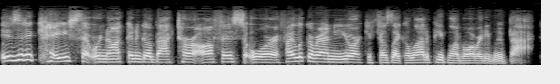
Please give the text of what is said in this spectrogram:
Is it a case that we're not going to go back to our office? Or if I look around New York, it feels like a lot of people have already moved back.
